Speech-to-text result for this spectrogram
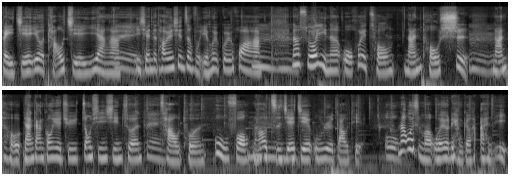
北捷也有桃捷一样啊。对以前的桃园县政府也会规划啊。嗯那所以呢，我会从南投市、嗯南投南港工业区、中心新村、草屯、雾峰，然后直接接乌日高铁。哦那为什么我有两个案例？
